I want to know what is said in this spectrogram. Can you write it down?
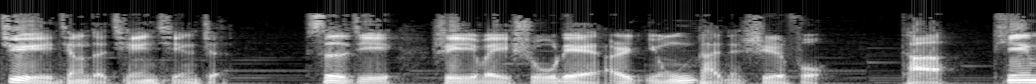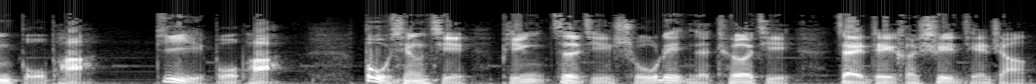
倔强的前行着，司机是一位熟练而勇敢的师傅。他天不怕地不怕，不相信凭自己熟练的车技，在这个世界上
